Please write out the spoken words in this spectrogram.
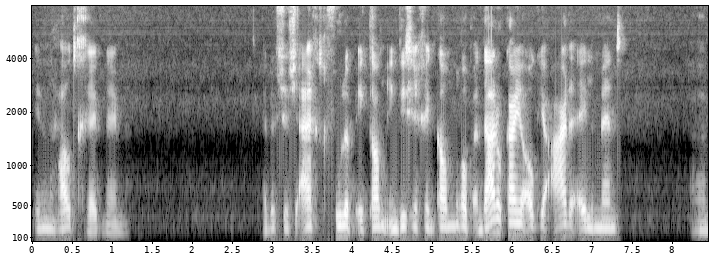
in een houtgreep nemen. dus als je het gevoel hebt, ik kan in die zin geen kant meer op. En daardoor kan je ook je aarde-element ehm,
